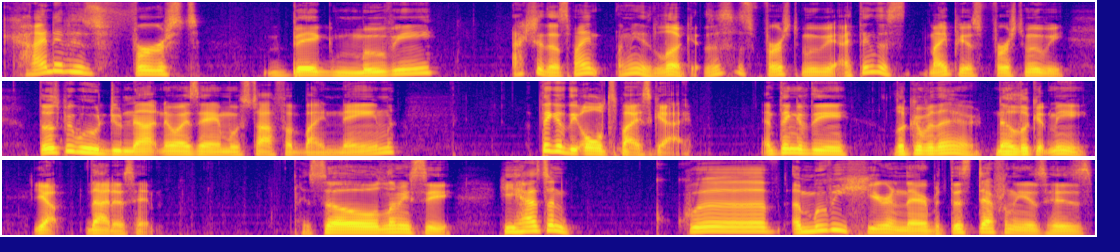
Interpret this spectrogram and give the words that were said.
kind of his first big movie. Actually, that's my. Let me look. This is his first movie? I think this might be his first movie. Those people who do not know Isaiah Mustafa by name, think of the Old Spice guy, and think of the look over there. Now look at me. Yeah, that is him. So let me see. He has done a movie here and there, but this definitely is his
